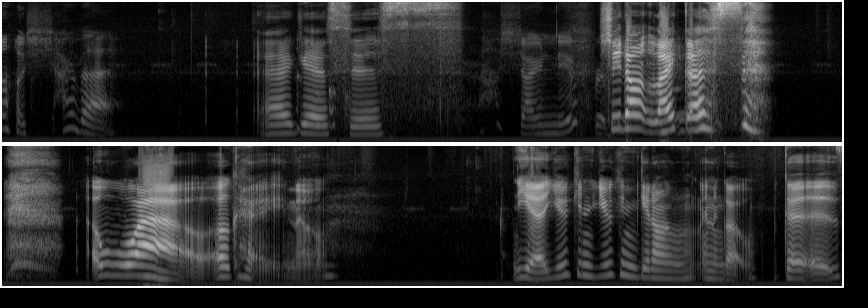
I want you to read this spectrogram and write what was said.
Oh, Sharba. I guess it's. Oh, she don't like us. wow. Okay. No. Yeah, you can you can get on and go because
